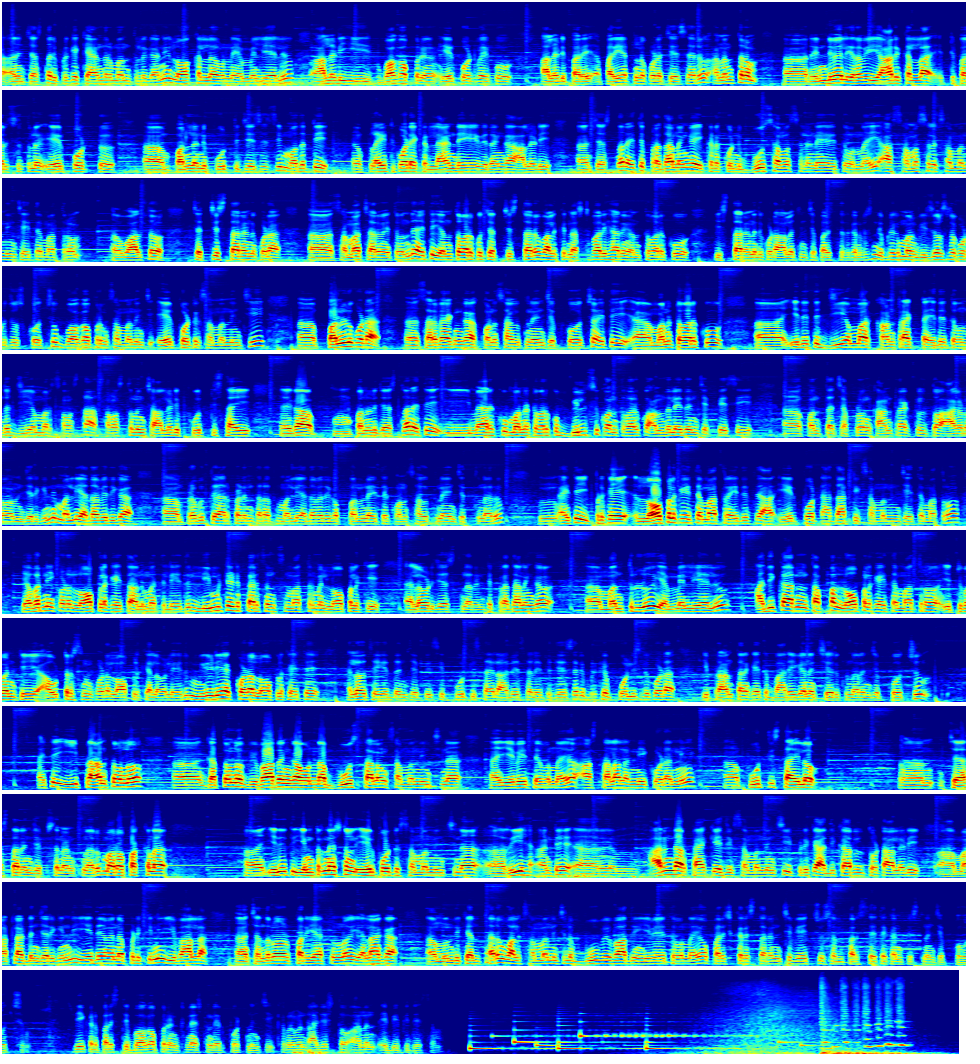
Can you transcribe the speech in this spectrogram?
అని చేస్తున్నారు. ఇప్పటికే కేంద్ర మంత్రులు కానీ లోకల్లో ఉన్న ఎమ్మెల్యేలు ఆల్రెడీ ఈ భోగాపురం ఎయిర్పోర్ట్ వైపు ఆల్రెడీ పర్య పర్యటనలు కూడా చేశారు. అనంతరం రెండు వేల ఇరవై ఆరు కల్లా ఎట్టి పరిస్థితుల్లో ఎయిర్పోర్ట్ పనులన్నీ పూర్తి చేసేసి మొదటి ఫ్లైట్ కూడా ఇక్కడ ల్యాండ్ అయ్యే విధంగా ఆల్రెడీ చేస్తున్నారు. అయితే ప్రధానంగా ఇక్కడ కొన్ని భూ సమస్యలు అనేవి అయితే ఉన్నాయి. ఆ సమస్యలకు సంబంధించి అయితే మాత్రం వాళ్ళతో చర్చిస్తారని కూడా సమాచారం అయితే ఉంది. అయితే ఎంతవరకు చర్చిస్తారు వాళ్ళకి నష్టపరిహారం ఎంతవరకు ఇస్తారనేది కూడా ఆలోచించే పరిస్థితి కనిపిస్తుంది. ఇప్పటికీ మనం విజువల్స్లో కూడా చూసుకోవచ్చు. భోగాపురంకి సంబంధించి ఎయిర్పోర్ట్కి సంబంధించి పనులు కూడా సర్వేగంగా కొనసాగుతున్నాయని చెప్పుకోవచ్చు. అయితే మొన్నటి వరకు ఏదైతే జిఎంఆర్ కాంట్రాక్ట్ ఏదైతే ఉందో జిఎంఆర్ సంస్థ ఆ సంస్థ నుంచి ఆల్రెడీ పూర్తి స్థాయిగా పనులు చేస్తున్నారు. అయితే ఈ మేరకు మొన్నటి వరకు బిల్స్ కొంతవరకు అందలేదని చెప్పేసి కొంత చెప్పడం కాంట్రాక్టులతో ఆగడం జరిగింది. మళ్ళీ యథావిధిగా ప్రభుత్వం ఏర్పడిన తర్వాత మళ్ళీ యథావిధిగా పనులు అయితే కొనసాగుతున్నాయని చెప్తున్నారు. అయితే ఇప్పటికే లోపలికైతే మాత్రం ఏదైతే ఎయిర్పోర్ట్ అథారిటీకి సంబంధించి అయితే మాత్రం ఎవరిని కూడా లోపలికైతే అనుమతి లేదు. లిమిటెడ్ పర్సన్స్ మాత్రమే లోపలికి అలౌడ్ చేస్తున్నారంటే ప్రధానంగా మంత్రులు ఎమ్మెల్యేలు అధికారులను తప్ప లోపలికైతే మాత్రం ఎటువంటి అవుటర్స్ని కూడా లోపలికి ఎలవలేదు మీడియాకి కూడా లోపలికైతే ఎలవ్ చేయొద్దని చెప్పేసి పూర్తి స్థాయిలో ఆదేశాలు అయితే చేశారు. ఇప్పటికే పోలీసులు కూడా ఈ ప్రాంతానికి అయితే భారీగానే చేరుకున్నారని చెప్పుకోవచ్చు. అయితే ఈ ప్రాంతంలో గతంలో వివాదంగా ఉన్న భూస్థలం సంబంధించిన ఏవైతే ఉన్నాయో ఆ స్థలాలన్నీ కూడా పూర్తి స్థాయిలో చేస్తారని చెప్పేసి అంటున్నారు. మరో పక్కన ఏదైతే ఇంటర్నేషనల్ ఎయిర్పోర్ట్కి సంబంధించిన రీ అంటే ఆర్ అండ్ ఆర్ ప్యాకేజీకి సంబంధించి ఇప్పటికే అధికారులతో ఆల్రెడీ మాట్లాడడం జరిగింది. ఏదేమైనప్పటికీ ఇవాళ చంద్రబాబు పర్యటనలో ఎలాగ ముందుకెళ్తారు వాళ్ళకి సంబంధించిన భూ వివాదం ఏవైతే ఉన్నాయో పరిష్కరిస్తారని వేచి చూసిన పరిస్థితి అయితే కనిపిస్తుందని చెప్పుకోవచ్చు. ఇది ఇక్కడ పరిస్థితి భోగాపూర్ ఇంటర్నేషనల్ ఎయిర్పోర్ట్ నుంచి. కెమెరామెన్ రాజేష్తో ఆనంద్ ఏబీపీ దేశం.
